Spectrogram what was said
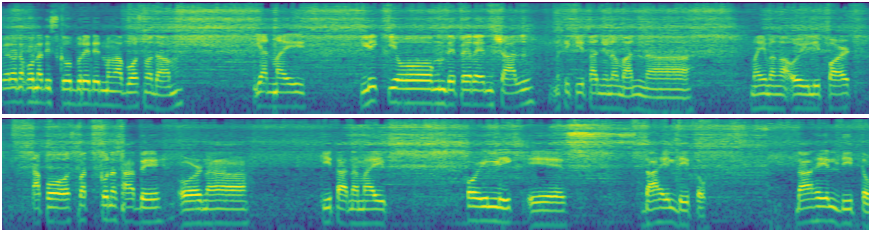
Meron ako na-discover din mga boss madam. Yan may leak yung differential. Nakikita nyo naman na may mga oily part. Tapos, ba't ko nasabi or na kita na may oil leak is dahil dito. Dahil dito.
